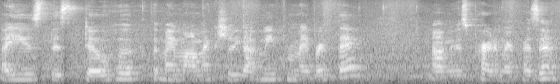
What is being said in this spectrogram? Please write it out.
I used this dough hook that my mom actually got me for my birthday. Um, it was part of my present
